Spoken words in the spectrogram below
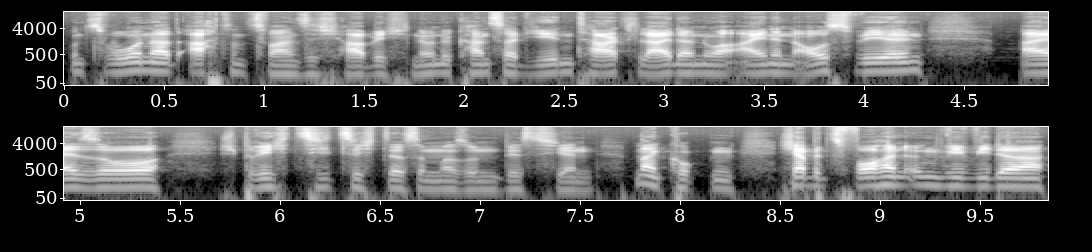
und 228 habe ich. Ne? Du kannst halt jeden Tag leider nur einen auswählen. Also, sprich, zieht sich das immer so ein bisschen. Mal gucken. Ich habe jetzt vorhin irgendwie wieder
